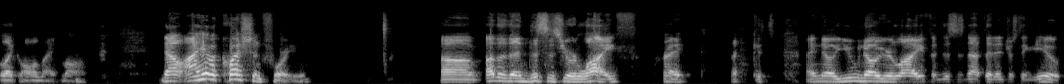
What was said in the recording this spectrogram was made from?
like all night long. Now I have a question for you um, other than this is your life, right? Because I know you know your life, and this is not that interesting to you.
